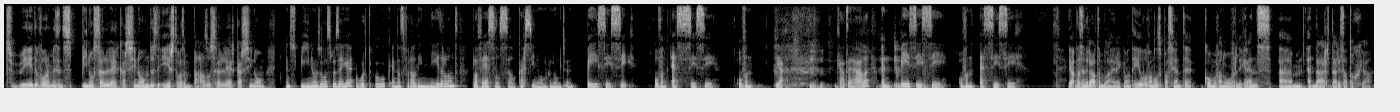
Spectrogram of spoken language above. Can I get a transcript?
tweede vorm is een spinocellulair carcinoom. Dus de eerste was een basocellulair carcinoom. Een spino, zoals we zeggen, wordt ook, en dat is vooral in Nederland, plaveiselcelcarcinoom genoemd. Een PCC. Of een SCC. Of een ja, ik ga het herhalen. Een PCC of een SCC. Ja, dat is inderdaad een belangrijke, want heel veel van onze patiënten komen van over de grens. Um, en daar, daar is dat toch ja,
